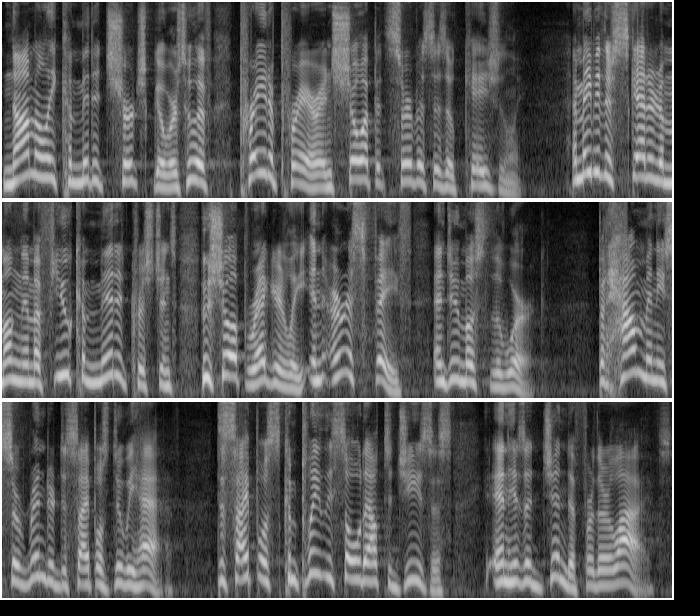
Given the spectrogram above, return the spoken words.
nominally committed churchgoers who have prayed a prayer and show up at services occasionally. And maybe there's scattered among them a few committed Christians who show up regularly in earnest faith and do most of the work. But how many surrendered disciples do we have? Disciples completely sold out to Jesus and his agenda for their lives.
